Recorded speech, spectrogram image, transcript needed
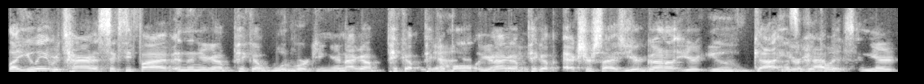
Like you ain't retiring at 65 and then you're gonna pick up woodworking. You're not gonna pick up Yeah. pickleball. You're not gonna Right. pick up exercise. You're gonna you're you've got That's your a good habits and your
